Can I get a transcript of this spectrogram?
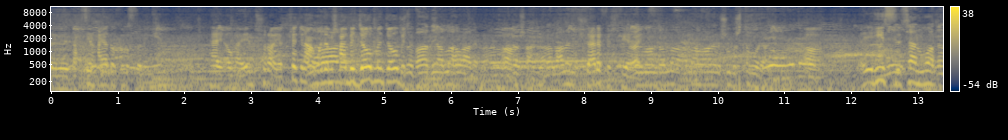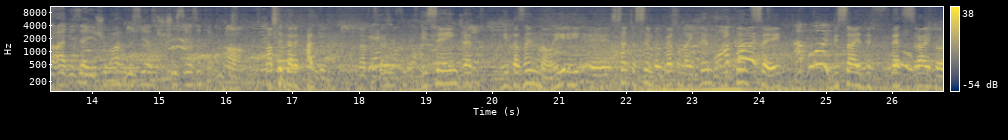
لتحسين حياة الفلسطينيين. هاي أو هاي. أنت شو رأيك؟ بشكل عام وإذا مش حابب تجاوب ما تجاوبش. هذه الله أعلم. أنا ما بقدرش اعلم أنا بعلمش. بتعرف إيش فيها. علم عند الله الله أعلم شو بيشتغلوا يعني. آه. هي هي انسان مواطن عادي زيي شو بعرف بالسياسه شو سياستي اه ما بتقدر تحدد ما بتقدر he's saying that he doesn't know he, he uh, such a simple person like them he can't say decide if that's right or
